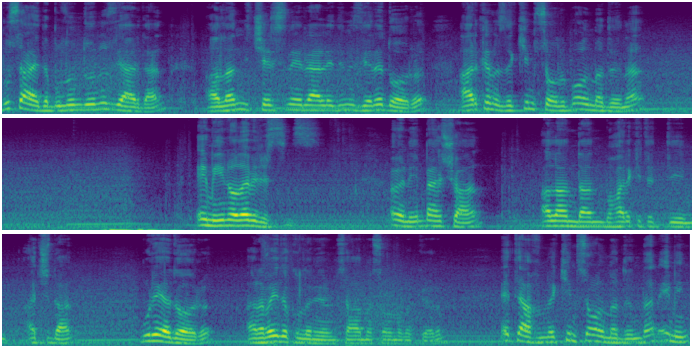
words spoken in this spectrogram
Bu sayede bulunduğunuz yerden alanın içerisine ilerlediğiniz yere doğru arkanızda kimse olup olmadığına emin olabilirsiniz. Örneğin ben şu an alandan bu hareket ettiğim açıdan buraya doğru arabayı da kullanıyorum sağıma soluma bakıyorum. Etrafımda kimse olmadığından emin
